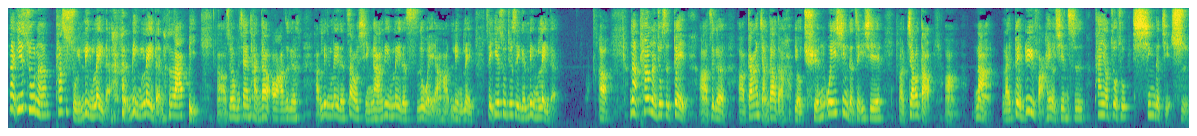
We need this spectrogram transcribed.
那耶稣呢？他是属于另类的，另类的拉比啊，所以我们现在谈到哇，这个啊，另类的造型啊，另类的思维啊，哈，另类，所以耶稣就是一个另类的啊。那他呢，就是对啊，这个啊，刚刚讲到的有权威性的这一些啊教导啊，那来对律法还有先知，他要做出新的解释。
